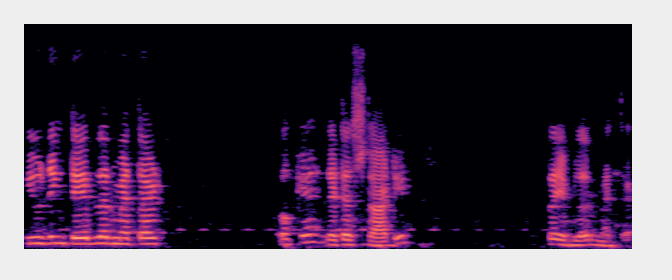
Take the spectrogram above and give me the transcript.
using tabular method? Okay, let us start it. Tabular method.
